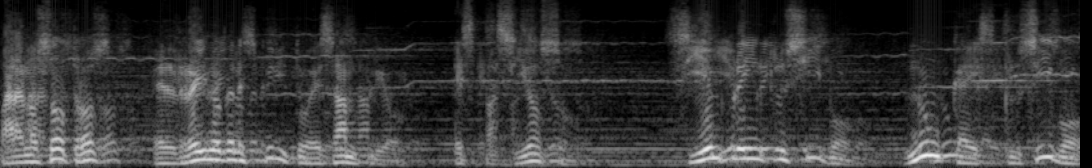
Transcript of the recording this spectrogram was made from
Para nosotros, el reino del Espíritu es amplio, espacioso, siempre inclusivo, nunca exclusivo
